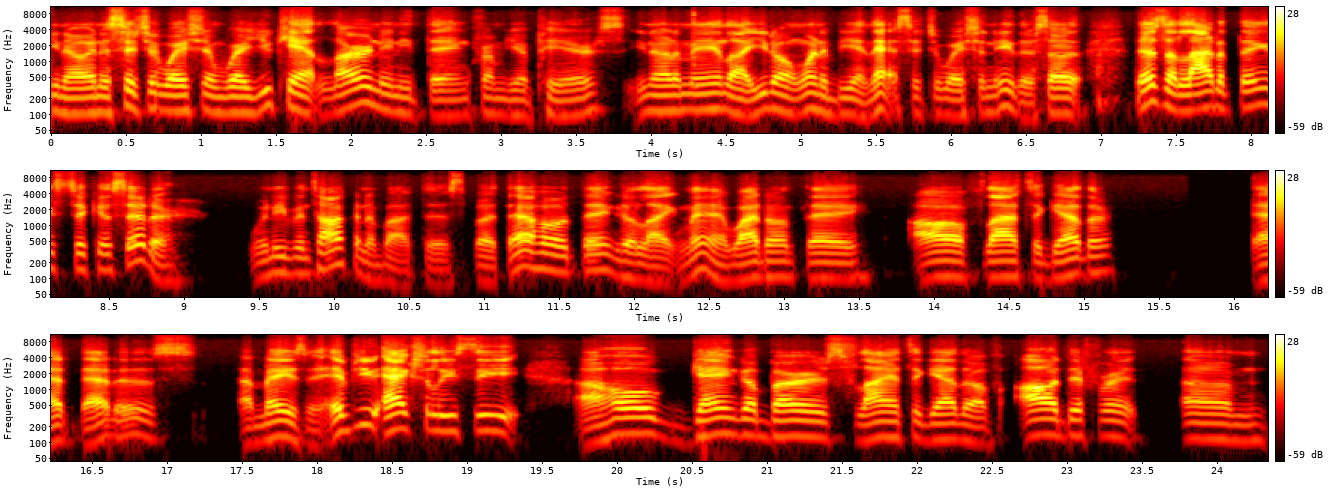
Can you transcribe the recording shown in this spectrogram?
you know, in a situation where you can't learn anything from your peers. You know what I mean? Like you don't want to be in that situation either. So there's a lot of things to consider when even talking about this. But that whole thing of like, man, why don't they all fly together? That that is amazing. If you actually see a whole gang of birds flying together of all different um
